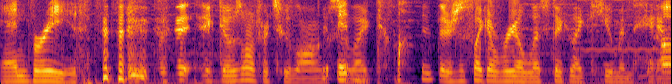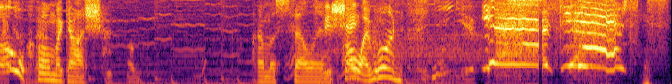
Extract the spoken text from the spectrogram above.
and breathe. It, it goes on for too long, so it like does. there's just like a realistic like human hand. Oh, oh my gosh. I almost fell in. Oh. I won! Yes! Yes!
